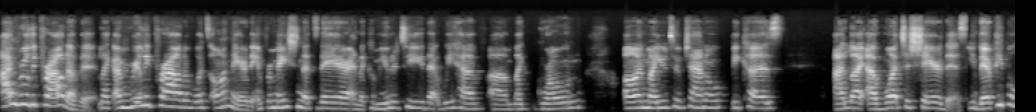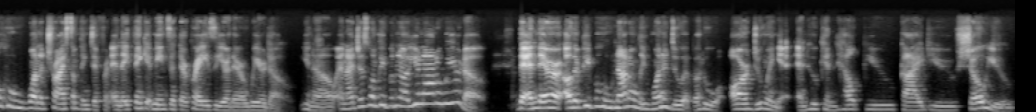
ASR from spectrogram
I'm really proud of it. Like, I'm really proud of what's on there, the information that's there, and the community that we have um, like grown on my YouTube channel because I like I want to share this. There are people who want to try something different and they think it means that they're crazy or they're a weirdo you know, and I just want people to know you're not a weirdo. And there are other people who not only want to do it, but who are doing it and who can help you, guide you, show you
